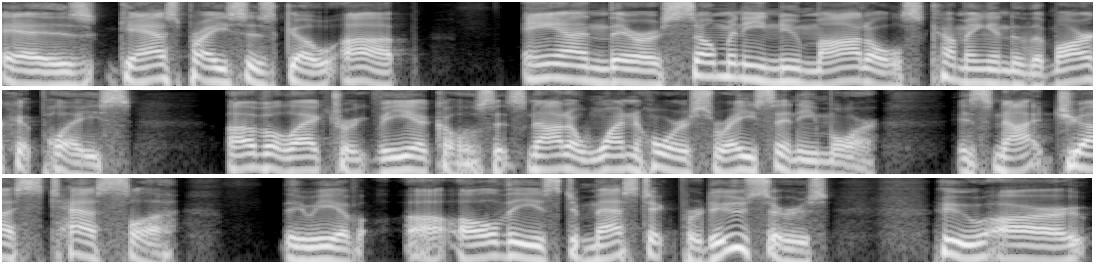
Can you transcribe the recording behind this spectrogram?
as gas prices go up and there are so many new models coming into the marketplace of electric vehicles. It's not a one horse race anymore. It's not just Tesla. We have uh, all these domestic producers who are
